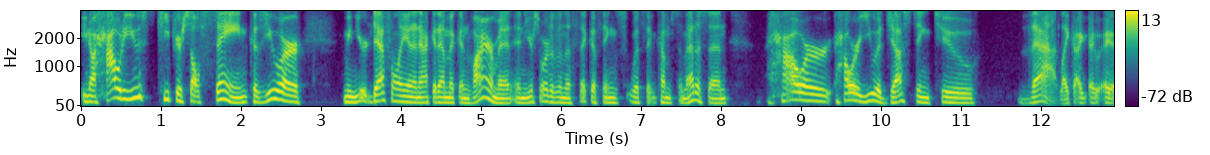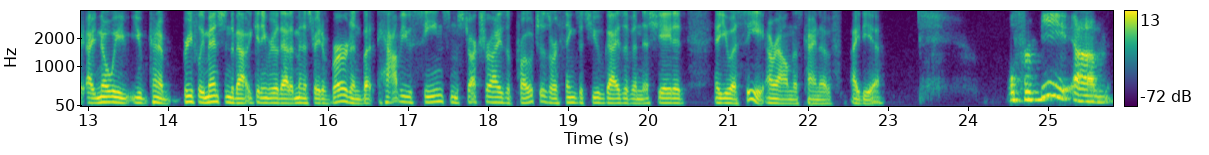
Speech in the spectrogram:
you know, how do you keep yourself sane? Because you are, I mean, you're definitely in an academic environment and you're sort of in the thick of things with it comes to medicine how are how are you adjusting to that like I, I, I know we you kind of briefly mentioned about getting rid of that administrative burden but have you seen some structurized approaches or things that you guys have initiated at usc around this kind of idea well, for me, um,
